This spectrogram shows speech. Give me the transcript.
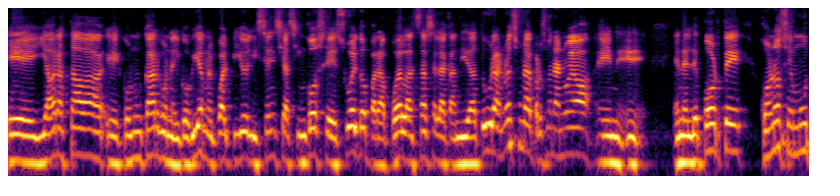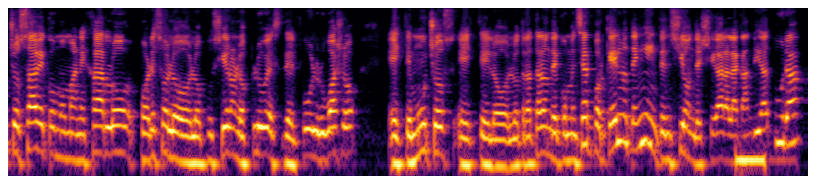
eh, y ahora estaba eh, con un cargo en el gobierno, el cual pidió licencia sin goce de sueldo para poder lanzarse a la candidatura. No es una persona nueva en, el deporte, conoce mucho, sabe cómo manejarlo, por eso lo, pusieron los clubes del fútbol uruguayo. Este, muchos este, lo, lo trataron de convencer porque él no tenía intención de llegar a la candidatura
